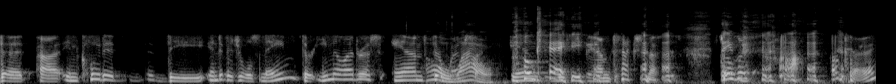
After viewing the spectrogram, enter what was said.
that uh, included the individual's name, their email address, and their oh, website wow. in okay. the spam text message. So I was like, huh, okay,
